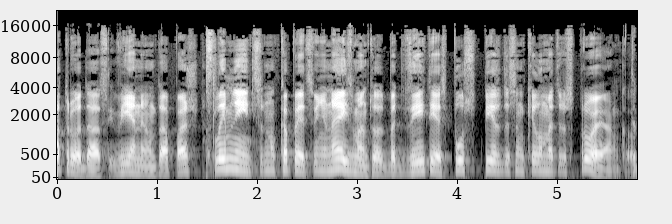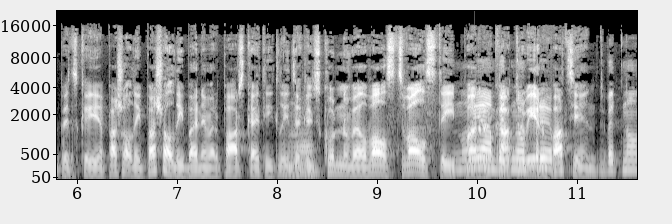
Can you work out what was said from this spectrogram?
atrodas viena un tā paša slimnīca, nu kāpēc viņu neizmantot, bet dzīties pus 50 km projām? Tāpēc, ka ja pašvaldība pašvaldībai nevar pārskaitīt līdzekļus, kur nu vēl valsts valstī Nu par jā, bet, katru nu, vienu prie- pacientu. Bet nu,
